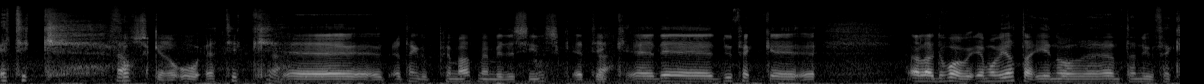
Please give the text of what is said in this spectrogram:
etikk, forskere og etikk. Eh, jeg tenkte primært med medisinsk etikk. Eh, det, du fikk eh, eller du var jo involvert i når NTNU fikk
